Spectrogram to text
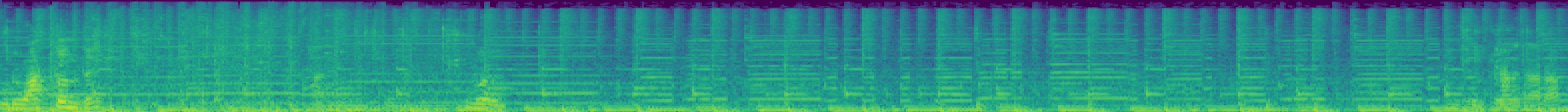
우리 왔던데? 뭐. 여기 사람?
